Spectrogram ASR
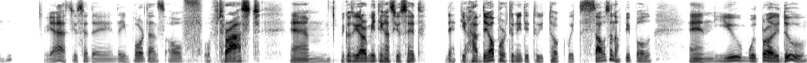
Mm-hmm. Yes, you said the, the importance of, of trust, um, because you are meeting, as you said, that you have the opportunity to talk with thousands of people and you will probably do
